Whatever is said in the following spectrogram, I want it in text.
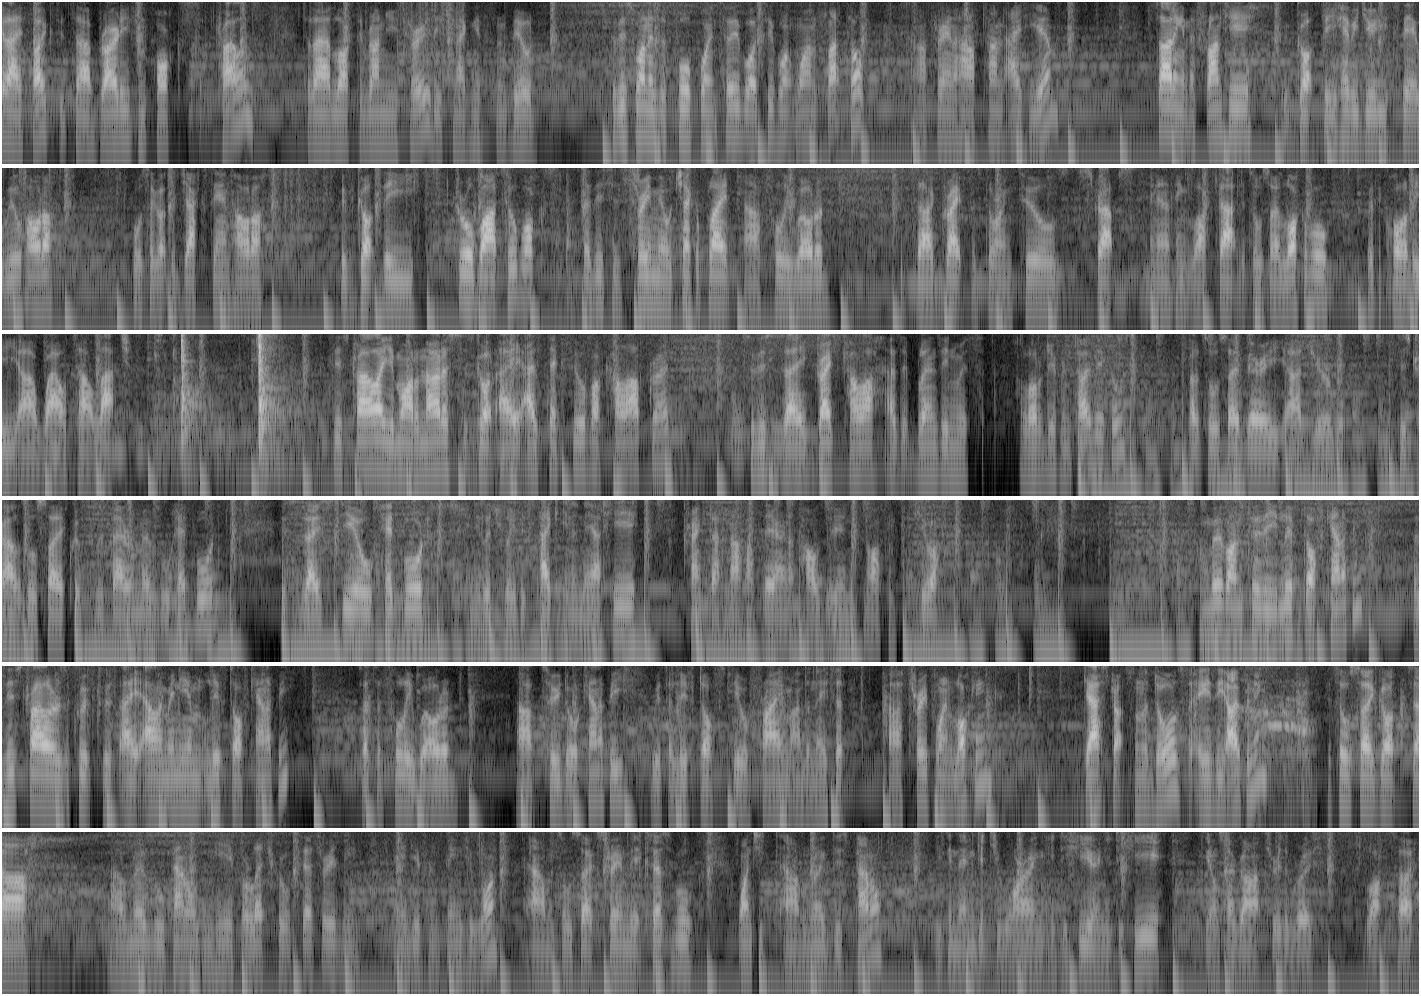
G'day folks, it's uh, Brody from Ox Trailers. Today I'd like to run you through this magnificent build. So this one is a 4.2 by 2.1 flat top, uh, 3.5 tonne ATM. Starting at the front here, we've got the heavy duty spare wheel holder, also got the jack stand holder. We've got the drawbar toolbox. So this is 3mm checker plate, uh, fully welded. It's uh, great for storing tools, straps and anything like that. It's also lockable with a quality uh, whale tail latch. This trailer you might have noticed has got a Aztec Silver colour upgrade. So this is a great colour as it blends in with a lot of different tow vehicles, but it's also very uh, durable. This trailer is also equipped with a removable headboard. This is a steel headboard and you literally just take it in and out here, crank that nut up there and it holds it in nice and secure. We'll move on to the lift-off canopy. So this trailer is equipped with a aluminium lift-off canopy. So it's a fully welded uh, two door canopy with a lift off steel frame underneath it. Uh, three point locking, gas struts on the doors for easy opening. It's also got uh, uh, removable panels in here for electrical accessories and any different things you want. Um, it's also extremely accessible. Once you uh, remove this panel, you can then get your wiring into here and into here. You can also run it through the roof like so.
